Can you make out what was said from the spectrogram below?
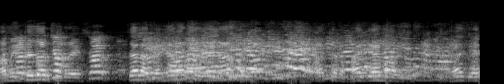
हम इंतज़ार कर रहे हैं चला धन्यवाद. हा, जय महाराज हा,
